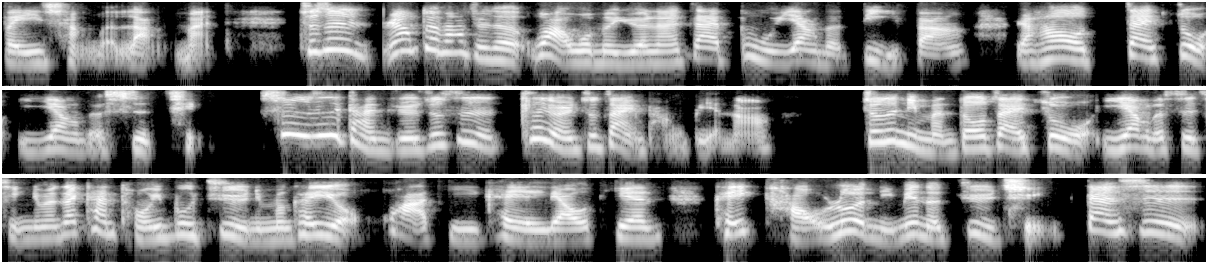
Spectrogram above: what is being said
非常的浪漫，就是让对方觉得哇，我们原来在不一样的地方，然后在做一样的事情，是不是感觉就是这个人就在你旁边啊？就是你们都在做一样的事情，你们在看同一部剧，你们可以有话题，可以聊天，可以讨论里面的剧情，但是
